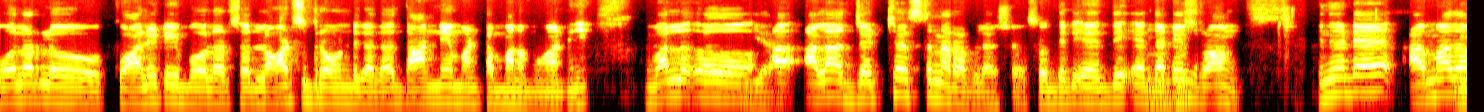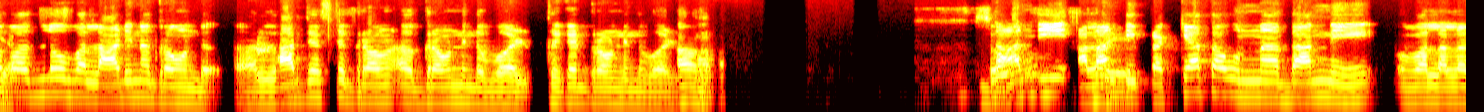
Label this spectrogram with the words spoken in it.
బౌలర్లు క్వాలిటీ బౌలర్స్ లార్డ్స్ గ్రౌండ్ కదా దాన్ని ఏమంటాం మనము అని వాళ్ళు అలా జడ్జ్ చేస్తున్నారు Abhilash. So that is wrong ఎందుకంటే అహ్మదాబాద్లో వాళ్ళు ఆడిన ground largest ground ground in the world cricket ground in the world దాన్ని అలాంటి ప్రఖ్యాత ఉన్న దాన్ని వాళ్ళు అలా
